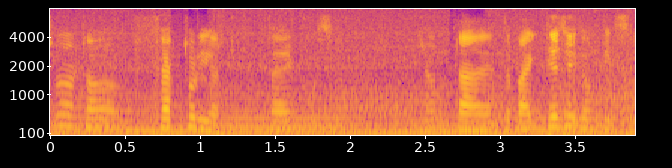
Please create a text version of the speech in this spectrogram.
ছোটটা ফ্যাক্টরি আর তাই কইছি। জোনটা বাইক দিয়ে যাইতাম দেখছি।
